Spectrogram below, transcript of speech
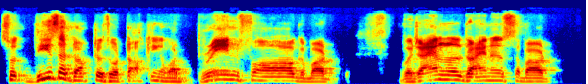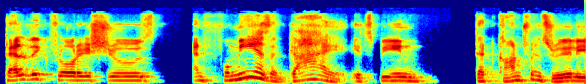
so these are doctors who are talking about brain fog, about vaginal dryness, about pelvic floor issues. And for me as a guy, it's been that conference really,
